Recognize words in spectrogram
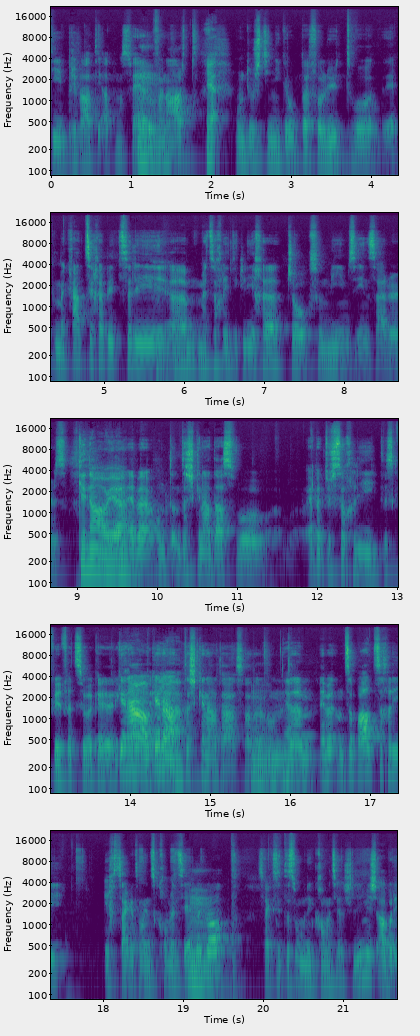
die private Atmosphäre Mhm. auf eine Art. Ja. Und du hast deine Gruppe von Leuten, wo, eben, man kennt sich ein bisschen, ähm, man hat so ein bisschen die gleichen Jokes und Memes, Insiders. Genau, ja. Äh, eben, und, und das ist genau das, wo eben, du hast so ein bisschen Das Gefühl von Zugehörigkeit. Genau, genau, Ja. das ist genau das. Oder? Mhm, und, ja. ähm, eben, und sobald es ein bisschen, ich sage jetzt mal ins Kommerzielle Mhm. geht, ich sage jetzt nicht, dass es unbedingt kommerziell schlimm ist, aber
